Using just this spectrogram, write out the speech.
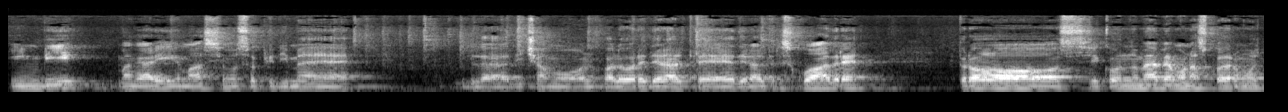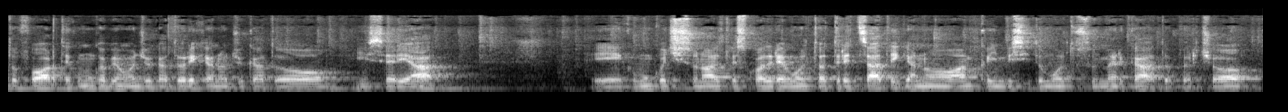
in B, magari Massimo sa più di me il, diciamo, il valore delle altre, delle altre squadre. Però secondo me abbiamo una squadra molto forte, comunque abbiamo giocatori che hanno giocato in Serie A. E comunque ci sono altre squadre molto attrezzate che hanno anche investito molto sul mercato, perciò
